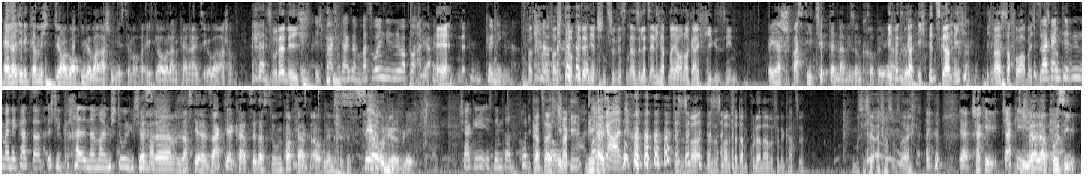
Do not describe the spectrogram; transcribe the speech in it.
Ey Leute, die können mich ja überhaupt nicht mehr überraschen nächste Woche. Ich glaube dann keine einzige Überraschung. Wieso denn nicht? Ich, ich frage mich langsam, was wollen die denn überhaupt noch ankündigen? Ja. Äh, ne. Kündigen. Was, was, was glaubt ihr denn jetzt schon zu wissen? Also letztendlich hat man ja auch noch gar nicht viel gesehen. Welcher Spasti tippt denn da wie so ein Krüppel? Ja? Ich, bin grad, ich bin's gerade nicht. Ich war es davor, aber ich Es war kein Tippen, meine Katze hat sich die Krallen an meinem Stuhl gestellt. Ähm, Saskia, sag der Katze, dass du einen Podcast aufnimmst. Das ist sehr unhöflich. Chucky, ich nehme gerade Podcast Die Katze heißt auf. Chucky? Die heißt, das, ist mal, das ist mal ein verdammt cooler Name für eine Katze. Muss ich ja einfach so sagen. Ja, Chucky, Chucky die Mörderpussy.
